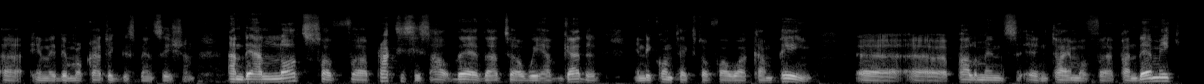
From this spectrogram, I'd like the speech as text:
uh, in a democratic dispensation. And there are lots of uh, practices out there that uh, we have gathered in the context of our campaign. Uh, uh, parliaments in time of uh, pandemic.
